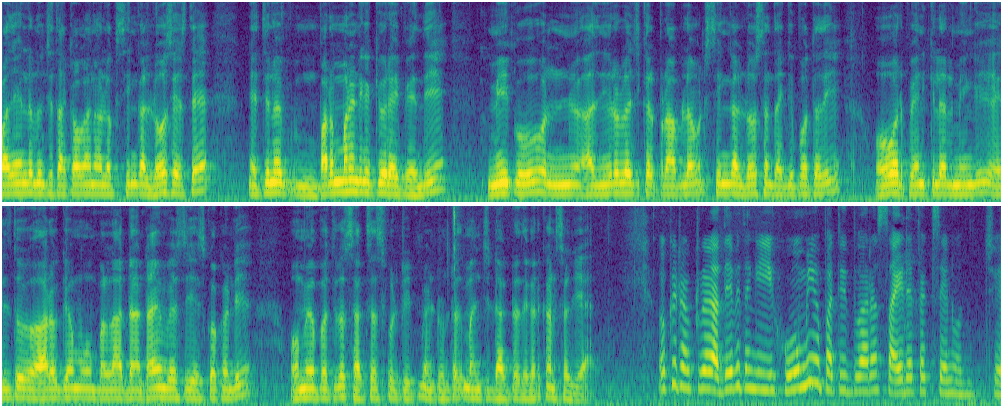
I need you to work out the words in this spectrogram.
పదేళ్ళ నుంచి తక్కువగానే వాళ్ళకి సింగిల్ డోస్ వేస్తే నెత్తిన పర్మనెంట్గా క్యూర్ అయిపోయింది. మీకు అది న్యూరలాజికల్ ప్రాబ్లం సింగిల్ డోస్ అని తగ్గిపోతుంది. ఓవర్ పెయిన్ కిల్లర్ మింగి హెల్త్ ఆరోగ్యము మళ్ళీ టైం వేస్ట్ చేసుకోకండి. హోమియోపతిలో సక్సెస్ఫుల్ ట్రీట్మెంట్ ఉంటుంది మంచి డాక్టర్ దగ్గర కన్సల్ట్ చేయాలి. ఓకే డాక్టర్ గారు. అదేవిధంగా ఈ హోమియోపతి ద్వారా సైడ్ ఎఫెక్ట్స్ ఏమి వచ్చే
